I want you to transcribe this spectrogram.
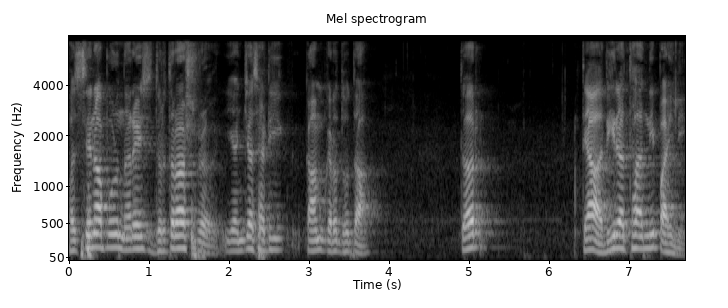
हस्तिनापूर नरेश धृतराष्ट्र यांच्यासाठी काम करत होता तर त्या अधिरथांनी पाहिली.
